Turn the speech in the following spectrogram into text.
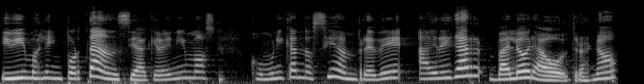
y vimos la importancia que venimos comunicando siempre de agregar valor a otros, ¿no?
